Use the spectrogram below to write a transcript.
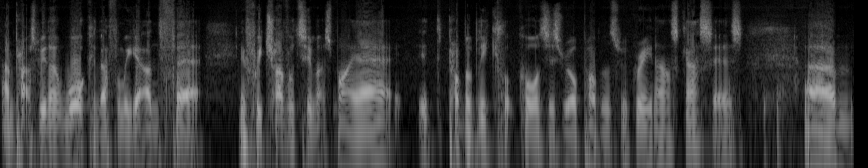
and perhaps we don't walk enough and we get unfit. If we travel too much by air, it probably causes real problems with greenhouse gases. Um,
